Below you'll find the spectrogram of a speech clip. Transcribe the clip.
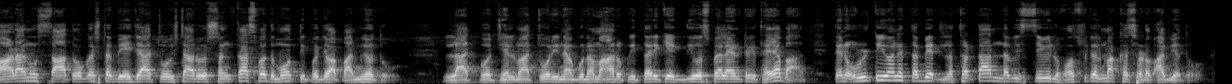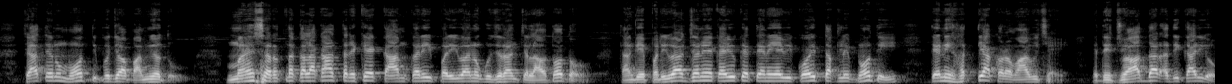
વાડાનું સાત ઓગસ્ટ બે હજાર ચોવીસના રોજ શંકાસ્પદ મોત નીપજવા પામ્યું હતું. લાજપોર જેલમાં ચોરીના ગુનામાં આરોપી તરીકે એક દિવસ પહેલા એન્ટ્રી થયા બાદ તેને ઉલટીઓ અને તબિયત લથડતા નવી સિવિલ હોસ્પિટલમાં ખસેડવામાં આવ્યો હતો, જ્યાં તેનું મોત નિપજવા પામ્યું હતું. મહેશ રત્ન કલાકાર તરીકે કામ કરી પરિવારનું ગુજરાન ચલાવતો હતો, કારણ કે પરિવારજનોએ કહ્યું કે તેને એવી કોઈ તકલીફ નહોતી, તેની હત્યા કરવામાં આવી છે. જેથી જવાબદાર અધિકારીઓ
